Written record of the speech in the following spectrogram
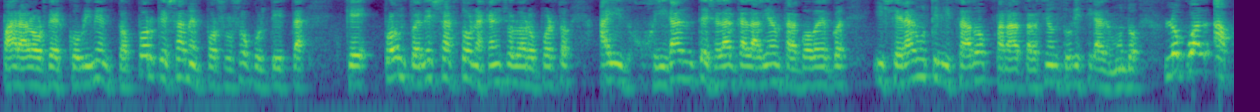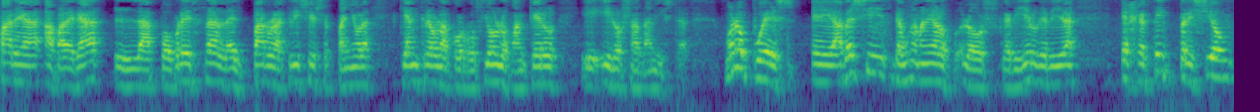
para los descubrimientos, porque saben por sus ocultistas que pronto en esas zonas que han hecho los aeropuertos hay gigantes, el Arca de la Alianza, la Cobertura, y serán utilizados para la atracción turística del mundo, lo cual apareará la pobreza, el paro, la crisis española que han creado la corrupción, los banqueros y, los satanistas. Bueno, pues eh, a ver si de alguna manera los, los guerrilleros guerrilleras ejercéis presión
